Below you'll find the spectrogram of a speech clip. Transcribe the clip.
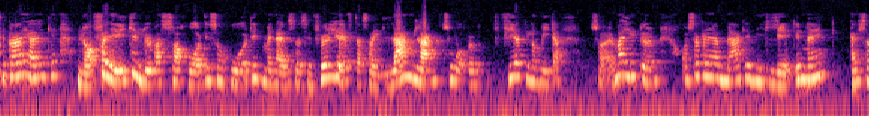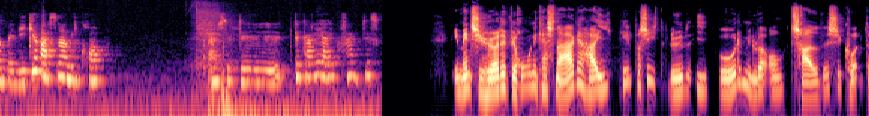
Det gør jeg ikke. Nå, for jeg ikke løber så hurtigt, så hurtigt, men altså selvfølgelig efter så en lang, lang tur på 4 kilometer, så er man lidt øm, og så kan jeg mærke at mit læggene, ikke? Altså, men ikke resten af mit krop. Altså, det, det gør jeg ikke faktisk. Imens I hørte Veronika snakke, har I helt præcist løbet i 8 minutter og 30 sekunder.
